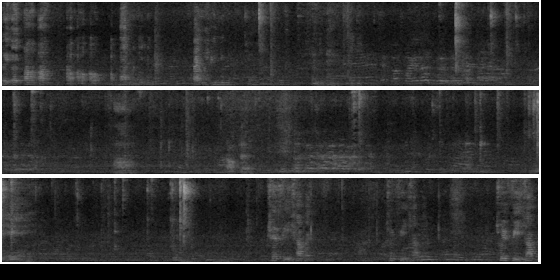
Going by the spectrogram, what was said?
哎哎啊！啊 ฟรีชอบไหมช่วยฟรีชอบไหมช่วยฟรีชอบไหม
